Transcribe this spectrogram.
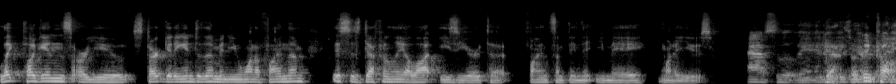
like plugins or you start getting into them and you want to find them, this is definitely a lot easier to find something that you may want to use. Absolutely. And yeah, so good call.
